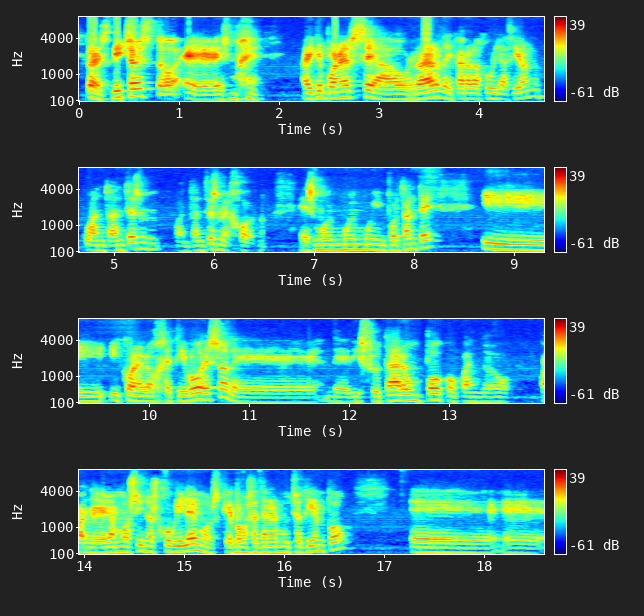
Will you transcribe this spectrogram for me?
Entonces, dicho esto, eh, es hay que ponerse a ahorrar de cara a la jubilación cuanto antes, cuanto antes mejor, ¿no? Es muy, muy, muy importante y, con el objetivo eso de, disfrutar un poco cuando, cuando lleguemos y nos jubilemos, que vamos a tener mucho tiempo, eh, eh,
